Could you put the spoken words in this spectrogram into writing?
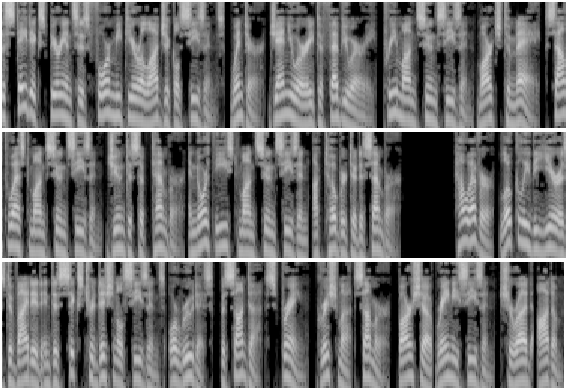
The state experiences four meteorological seasons: winter, January to February; pre-monsoon season, March to May; southwest monsoon season, June to September; and northeast monsoon season, October to December. However, locally the year is divided into six traditional seasons or rutas: Basanta (spring), Grishma (summer), Barsha (rainy season), Sharad (autumn),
